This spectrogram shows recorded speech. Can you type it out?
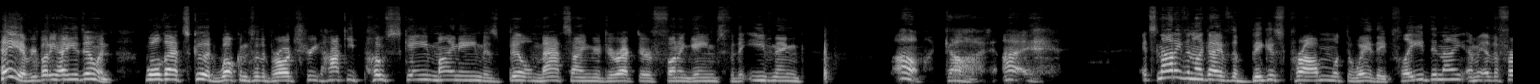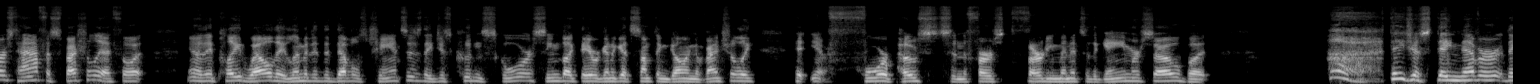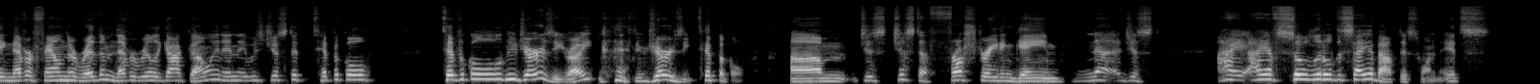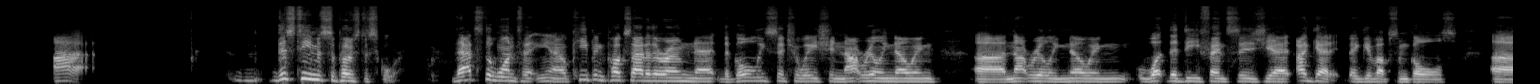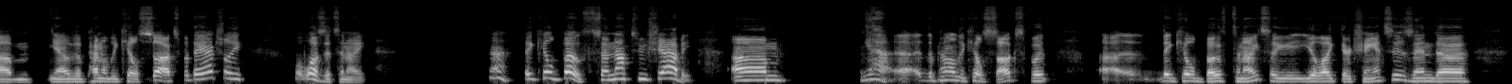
Hey everybody, how you doing? Well, that's good. Welcome to the Broad Street Hockey Post Game. My name is Bill Matz. I'm your director of fun and games for the evening. Oh my god. I it's not even like I have the biggest problem with the way they played tonight. I mean, the first half especially, I thought, you know, they played well. They limited the Devils' chances. They just couldn't score. Seemed like they were going to get something going eventually. Hit you know, four posts in the first 30 minutes of the game or so, but they just they never they never found their rhythm, never really got going, and it was just a typical typical New Jersey, right? New Jersey, typical. Um, just just a frustrating game. Just I I have so little to say about this one. It's uh this team is supposed to score. That's the one thing, you know, keeping pucks out of their own net, the goalie situation, not really knowing uh, not really knowing what the defense is yet. I get it. They give up some goals. Um, you know, the penalty kill sucks, but they actually, what was it tonight? Eh, they killed both, so not too shabby. Um, yeah, uh, the penalty kill sucks, but uh, they killed both tonight, so you, you like their chances, and uh,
